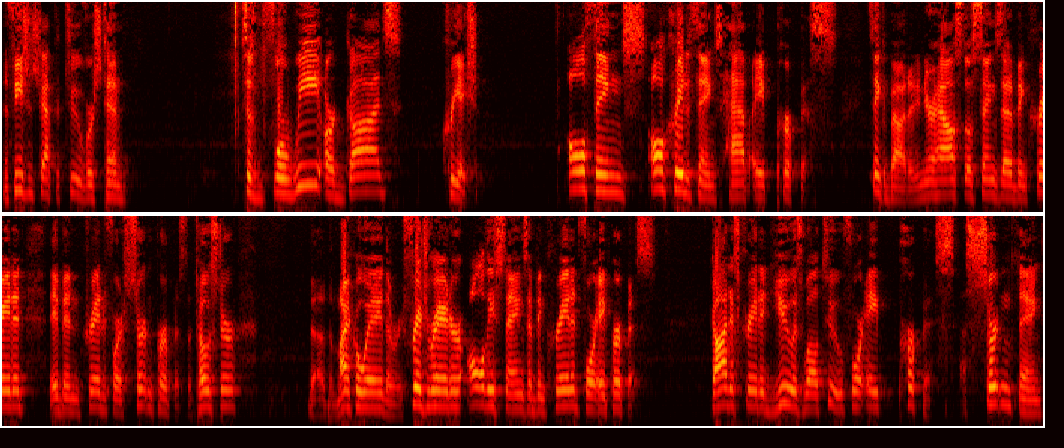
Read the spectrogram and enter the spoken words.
in Ephesians chapter 2 verse 10, it says, For we are God's creation all things, all created things have a purpose. Think about it. In your house, those things that have been created, they've been created for a certain purpose. The toaster, the, the microwave, the refrigerator, all these things have been created for a purpose. God has created you as well too for a purpose, a certain thing,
